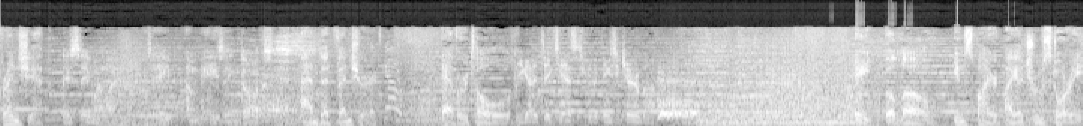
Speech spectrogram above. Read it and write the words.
friendship, They saved my life. These eight amazing dogs. and adventure ever told. You gotta take chances for the things you care about. Eight Below, inspired by a true story.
